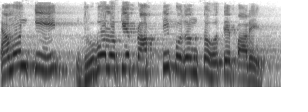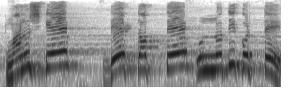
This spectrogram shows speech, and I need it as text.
এমনকি ধ্রুবলোকে প্রাপ্তি পর্যন্ত হতে পারে। মানুষকে দেবতত্ত্বে উন্নতি করতে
